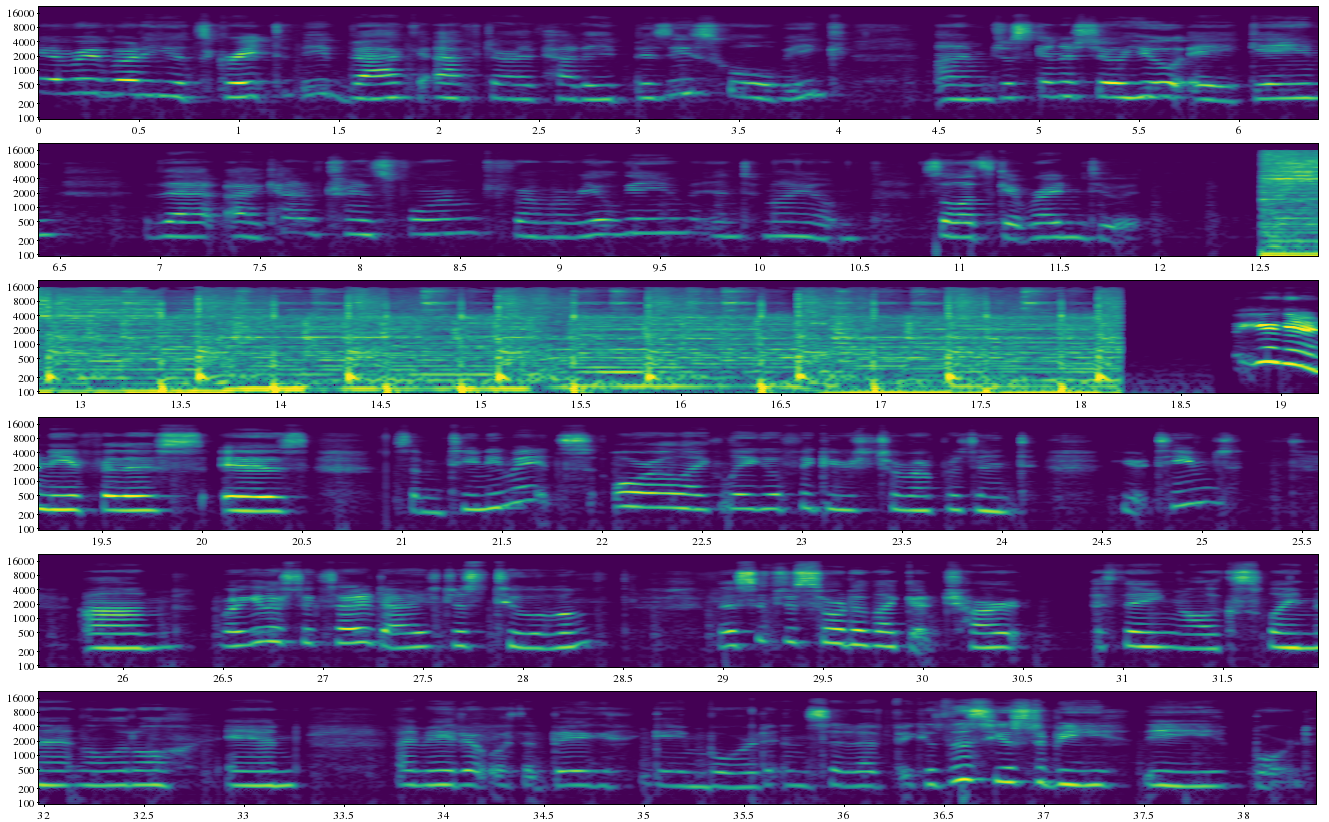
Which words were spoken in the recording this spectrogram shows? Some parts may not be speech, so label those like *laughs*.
Hey everybody, it's great to be back after I've had a busy school week. I'm just going to show you a game that I kind of transformed from a real game into my own. So let's get right into it. What you're going to need for this is some teeny mates or like Lego figures to represent your teams. Um, regular six-sided dice, just two of them. This is just sort of like a chart thing. I'll explain that in a little. And I made it with a big game board instead of, because this used to be the board.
